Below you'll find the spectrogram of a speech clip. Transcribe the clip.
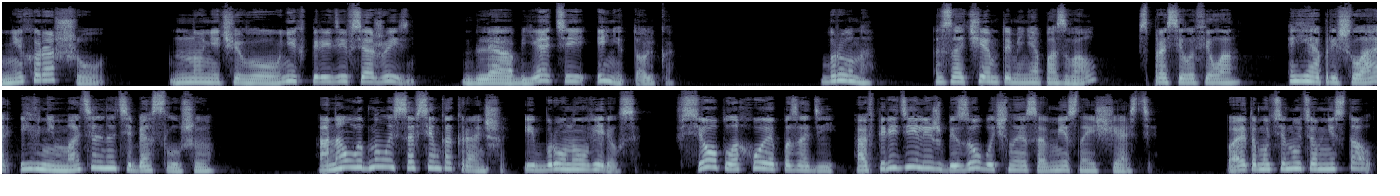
Нехорошо. Ну ничего, у них впереди вся жизнь. Для объятий и не только. «Бруно, зачем ты меня позвал?» — спросила Филан. «Я пришла и внимательно тебя слушаю». Она улыбнулась совсем как раньше, и Бруно уверился. Все плохое позади, а впереди лишь безоблачное совместное счастье. Поэтому тянуть он не стал,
